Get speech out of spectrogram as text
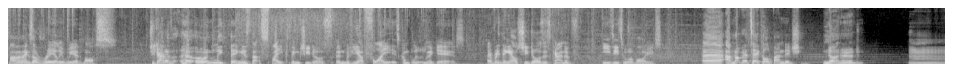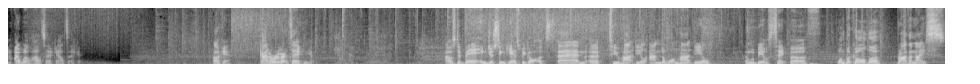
Mama Mega's a really weird boss. She kind of, her only thing is that spike thing she does. And if you have flight, it's completely negated. Everything else she does is kind of easy to avoid. Uh, I'm not going to take old bandage. No, no, no. Hmm, I will. I'll take it. I'll take it. Okay. Kind of regret taking it. I was debating just in case we got a, um, a two heart deal and a one heart deal. Then we'd be able to take both. Lump of coal, though. Rather nice.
